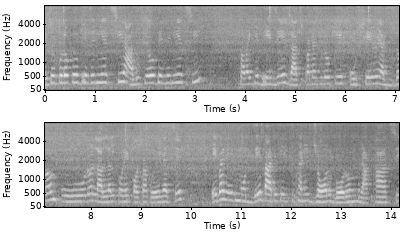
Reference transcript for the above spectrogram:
এসবগুলোকেও ভেজে নিয়েছি, আলুকেও ভেজে নিয়েছি। সবাইকে ভেজে গাছপাটাগুলোকে কষে একদম পুরো লাল লাল করে কষা হয়ে গেছে। এবার এর মধ্যে বাড়িতে একটুখানি জল গরম রাখা আছে,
